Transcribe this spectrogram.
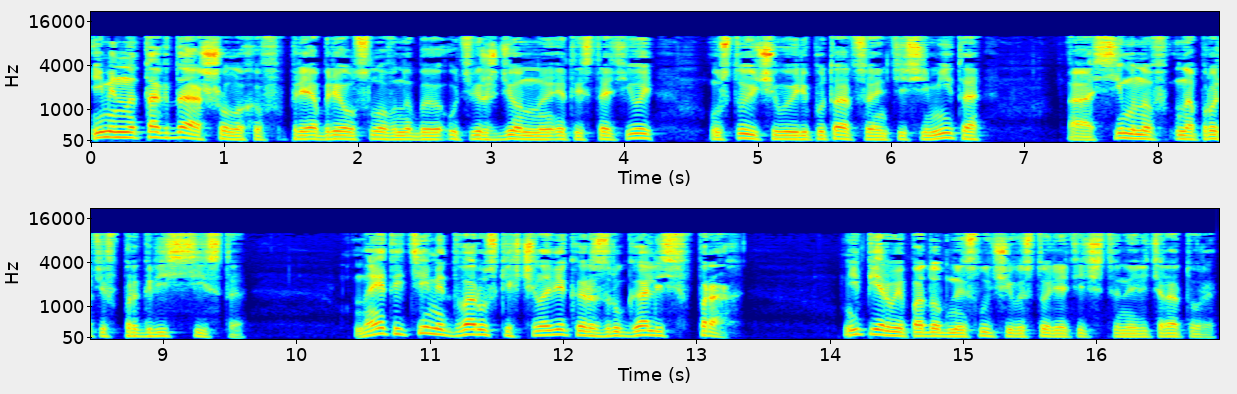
Именно тогда Шолохов приобрел, словно бы утвержденную этой статьей, устойчивую репутацию антисемита, а Симонов, напротив, прогрессиста. На этой теме два русских человека разругались в прах. Не первый подобный случай в истории отечественной литературы.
